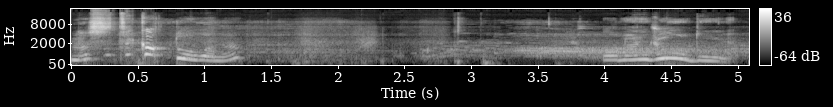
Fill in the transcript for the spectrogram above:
Nasıl tek attı o bana? Onuncu oldum ya.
